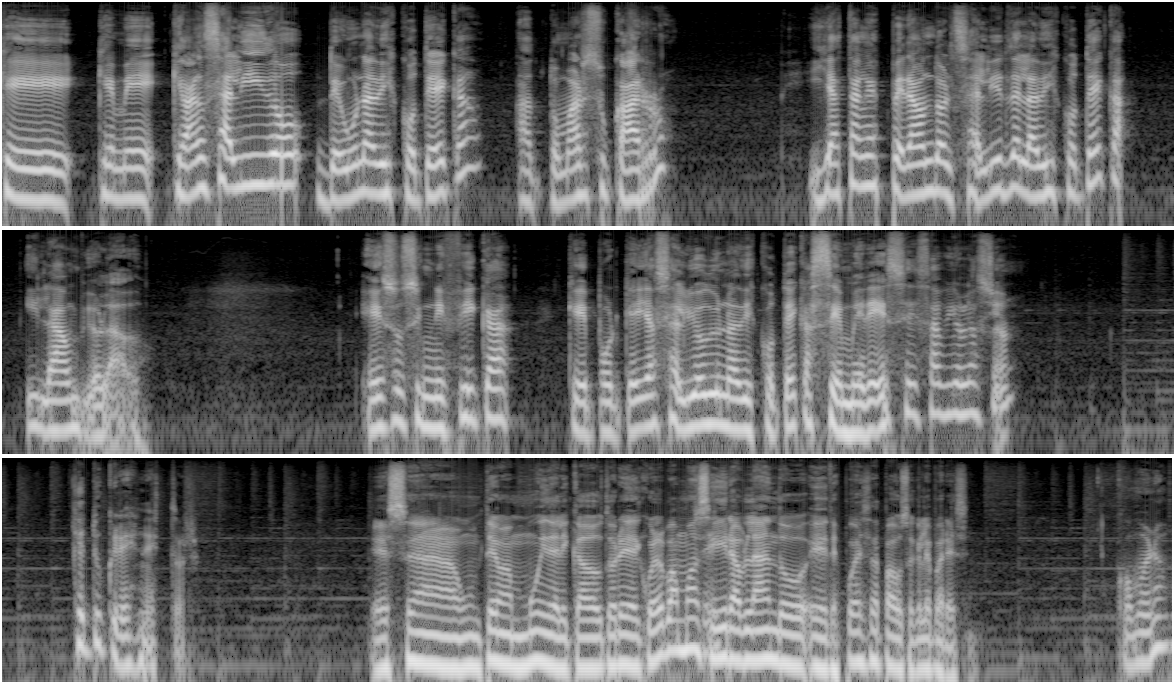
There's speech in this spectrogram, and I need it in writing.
que, que, me, que han salido de una discoteca a tomar su carro y ya están esperando al salir de la discoteca y la han violado. Eso significa que porque ella salió de una discoteca se merece esa violación. ¿Qué tú crees, Néstor? Es uh, un tema muy delicado, doctora, del cual vamos a seguir hablando eh, después de esa pausa. ¿Qué le parece? ¿Cómo no?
